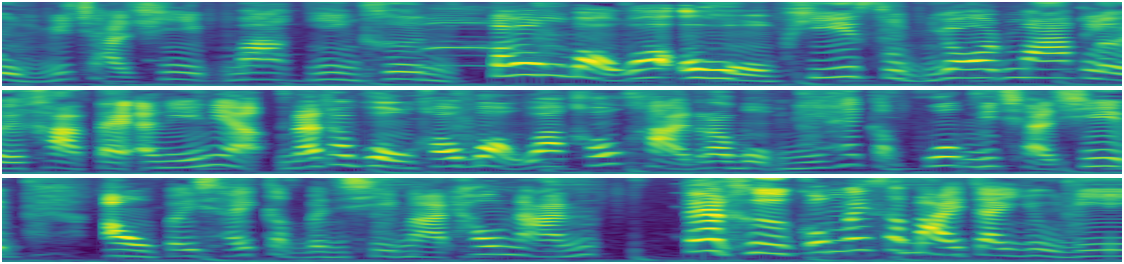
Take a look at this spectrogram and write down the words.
กลุ่มมิจฉาชีพมากยิ่งขึ้น ต้องบอกว่าโอ้โหพี่สุดยอดมากเลยค่ะ แต่อันนี้เนี่ยนัทพงศ์เขาบอกว่าเขาขายระบบนี้ให้กับพวกมิจฉาชีพ เอาไปใช้กับบัญชีมาเท่านั้น แต่คือก็ไม่สบายใจอยู่ดี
